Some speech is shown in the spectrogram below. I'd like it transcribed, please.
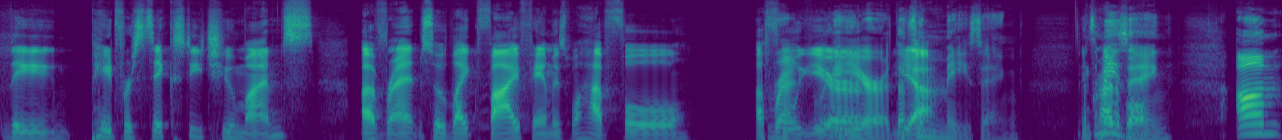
they paid for sixty two months of rent, so like five families will have full a full Rent year. A year. That's yeah. amazing. That's Incredible. amazing. Um,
